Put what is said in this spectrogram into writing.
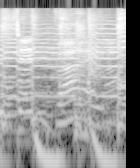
presented by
